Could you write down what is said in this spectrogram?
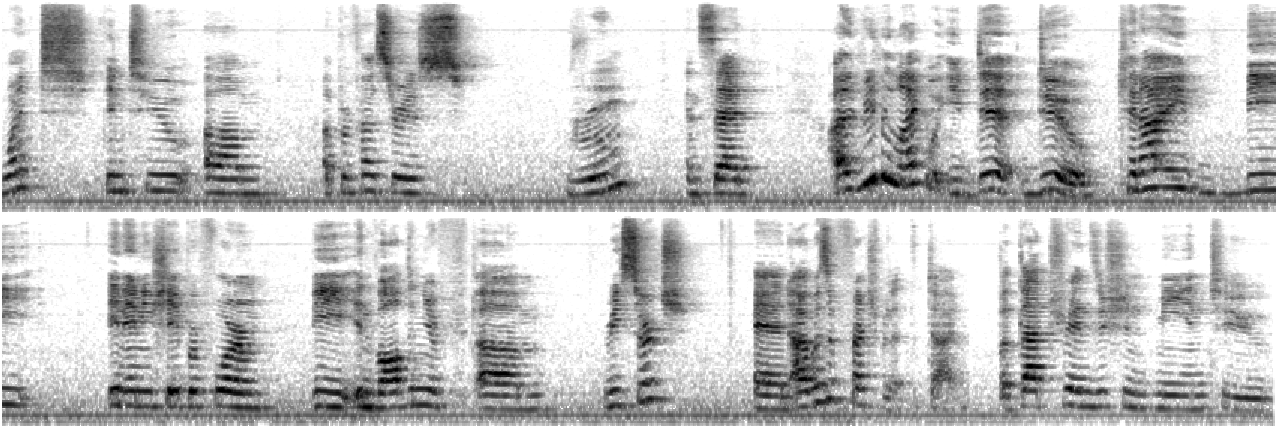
went into um, a professor's room and said, I really like what you did do. Can I be, in any shape or form, be involved in your um, research? And I was a freshman at the time, but that transitioned me into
